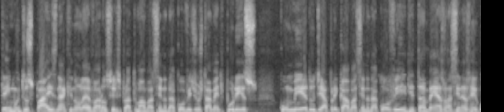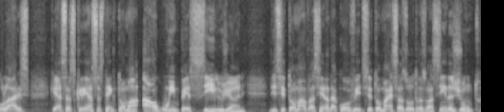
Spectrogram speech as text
Tem muitos pais né, que não levaram os filhos para tomar a vacina da Covid justamente por isso, com medo de aplicar a vacina da Covid e também as vacinas regulares que essas crianças têm que tomar. Há algum empecilho, Jane, de se tomar a vacina da Covid, se tomar essas outras vacinas junto?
